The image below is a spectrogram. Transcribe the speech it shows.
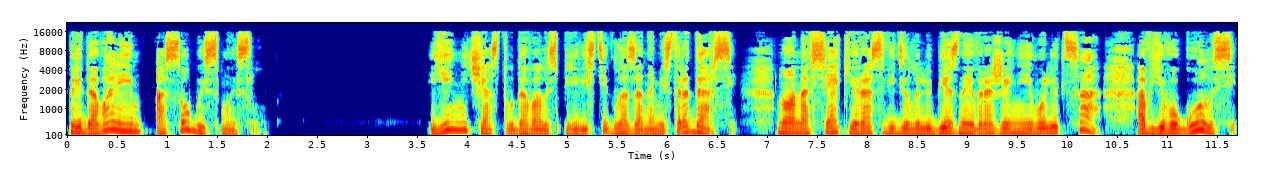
придавали им особый смысл. Ей нечасто удавалось перевести глаза на мистера Дарси, но она всякий раз видела любезное выражение его лица, а в его голосе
